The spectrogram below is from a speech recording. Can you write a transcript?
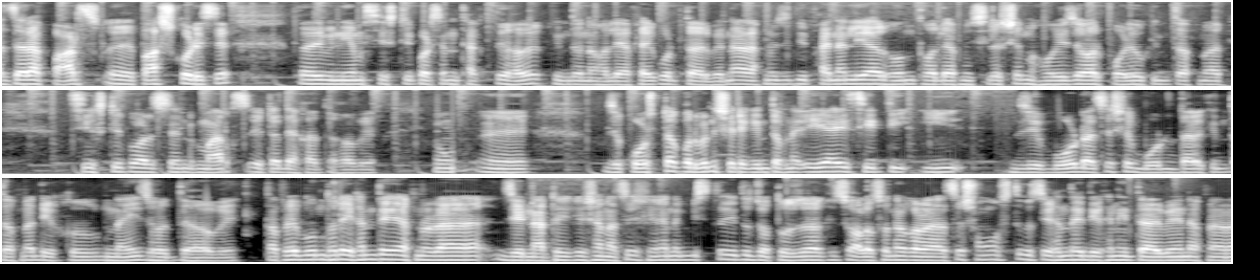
আর যারা পাস পাস করেছে, তাদের মিনিমাম সিক্সটি পার্সেন্ট থাকতে হবে, কিন্তু না হলে অ্যাপ্লাই করতে পারবে না। আর আপনি যদি ফাইনাল ইয়ার হন, তাহলে আপনি সিলেকশন হয়ে যাওয়ার পরেও কিন্তু আপনার সিক্সটি পার্সেন্ট মার্কস এটা দেখাতে হবে। এবং যে কোর্সটা করবেন, সেটা কিন্তু আপনার এআইসিটিই যে বোর্ড আছে সেই বোর্ড দ্বারা কিন্তু আপনার রেকগনাইজ হতে হবে। তারপরে বন্ধুরা, এখান থেকে আপনারা যে নোটিফিকেশান আছে, সেখানে বিস্তারিত যত যা কিছু আলোচনা করা আছে, সমস্ত কিছু এখান থেকে দেখে নিতে পারবেন। আপনার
